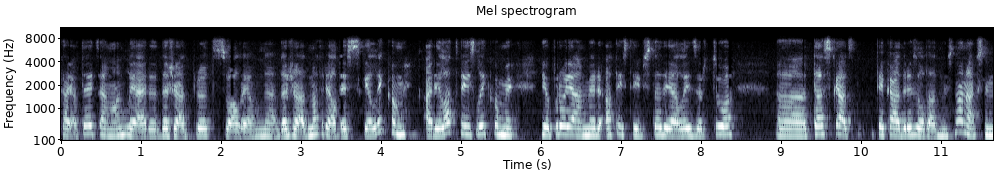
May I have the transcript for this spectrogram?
kā jau teicām, Anglijā ir dažādi procesuālie un dažādi materiāltiesiskie likumi. Arī Latvijas likumi joprojām ir attīstības stadijā līdz ar to. tas, kāds, pie kāda rezultāta mēs nonāksim,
